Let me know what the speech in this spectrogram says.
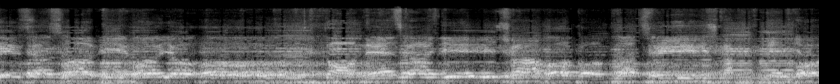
народився, славімо його, Донецька дічка, око плацишка, його.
